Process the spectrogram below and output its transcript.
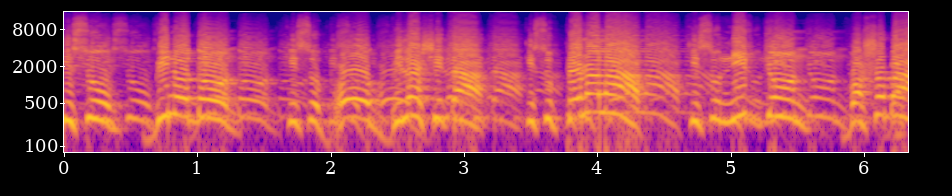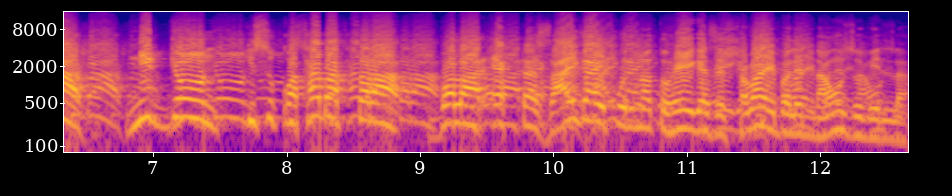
কিছু বিনোদন কিছু ভোগ, বিলাসিতা, কিছু প্রেমালাপ, কিছু নির্জন বসবাস, নির্জন কিছু কথাবার্তা বলার একটা জায়গায় পরিণত হয়ে গেছে। সবাই বলেন, নাউজুবিল্লাহ।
